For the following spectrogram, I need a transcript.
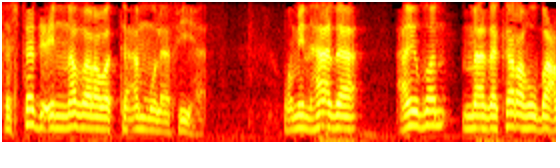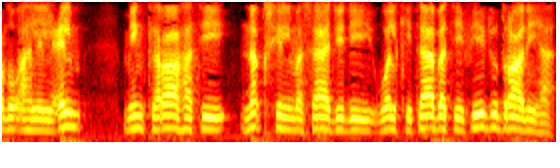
تستدعي النظر والتأمل فيها. ومن هذا أيضا ما ذكره بعض أهل العلم من كراهة نقش المساجد والكتابة في جدرانها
